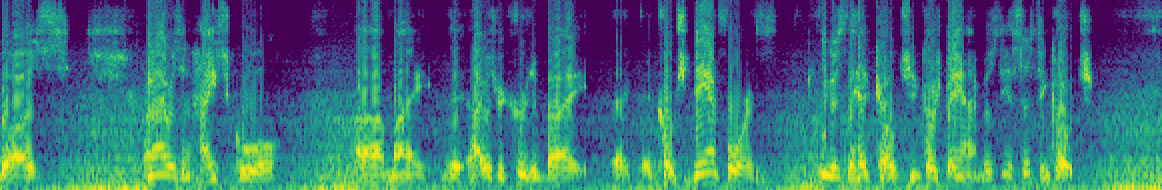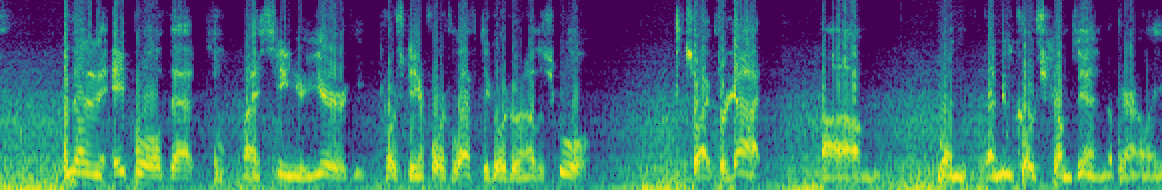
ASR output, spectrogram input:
was when I was in high school uh, my I was recruited by uh, Coach Danforth. He was the head coach, and Coach Boeheim was the assistant coach. And then in April of that my senior year, he, Coach Danforth left to go to another school. So I forgot. Um, when a new coach comes in, apparently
